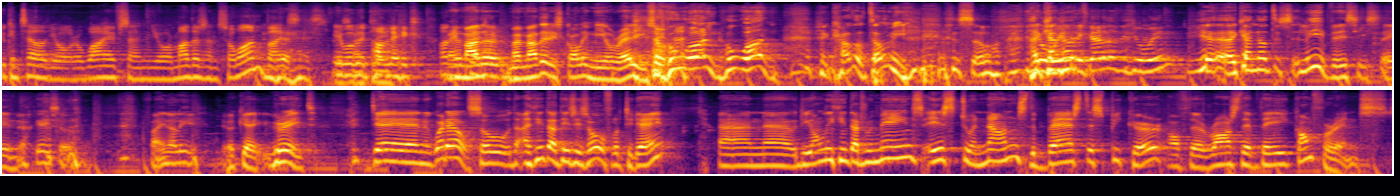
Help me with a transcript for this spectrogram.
you can tell your wives and your mothers and so on, but Yes, it will be public on My the mother, 30th. my mother is calling me already. So who won? Who won? Ricardo, tell me. so I Did you win. Ricardo? Did you win? Yeah, I cannot sleep. This he's saying. Okay, so finally, okay, great. Then what else? So th- I think that this is all for today, and uh, the only thing that remains is to announce the best speaker of the ROS Dev Day conference.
